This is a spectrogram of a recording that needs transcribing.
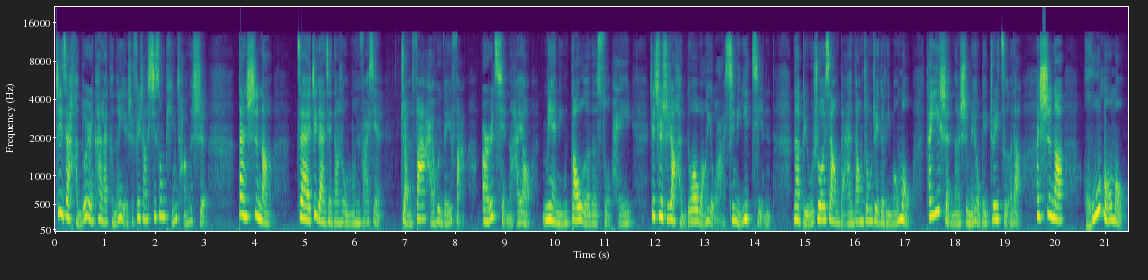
这在很多人看来可能也是非常稀松平常的事。但是呢，在这个案件当中，我们会发现转发还会违法，而且呢还要面临高额的索赔，这确实让很多网友啊心里一紧。那比如说像本案当中这个李某某，他一审呢是没有被追责的，但是呢胡某某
